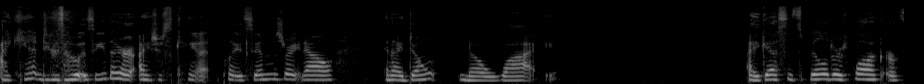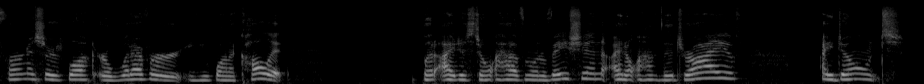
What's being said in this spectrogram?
I can't do those either. I just can't play Sims right now, and I don't know why. I guess it's builder's block or furnitur's block or whatever you want to call it. But I just don't have motivation. I don't have the drive. I don't.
